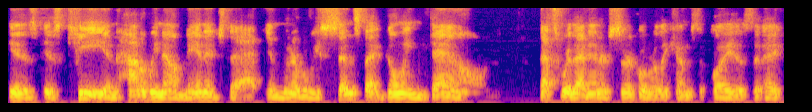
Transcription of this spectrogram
is is key. And how do we now manage that? And whenever we sense that going down, that's where that inner circle really comes to play. Is that hey,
